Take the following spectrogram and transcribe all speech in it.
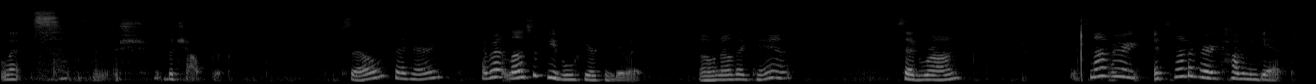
let's finish the chapter. So, said Harry, I bet loads of people here can do it. Oh no, they can't, said Ron. It's not very it's not a very common gift.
